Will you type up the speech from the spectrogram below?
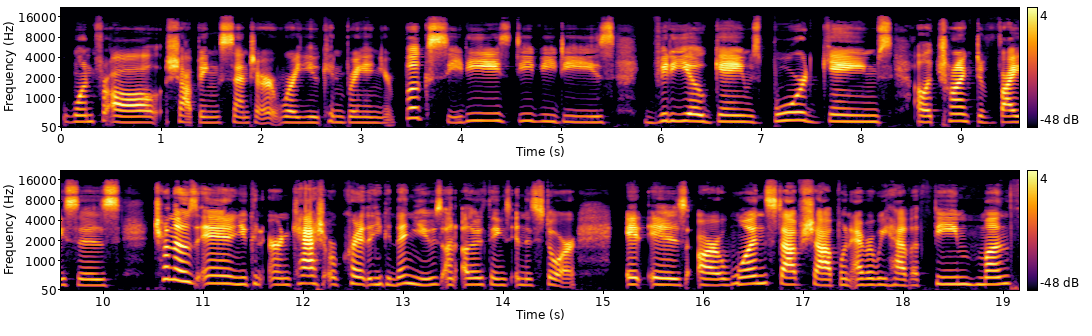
one for all shopping center where you can bring in your books, CDs, DVDs, video games, board games, electronic devices. Turn those in and you can earn cash or credit that you can then use on other things in the store. It is our one stop shop whenever we have a theme month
